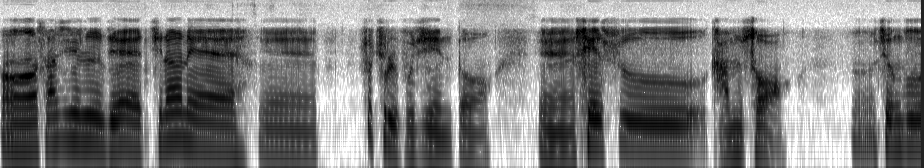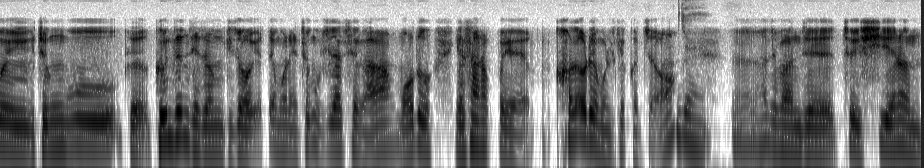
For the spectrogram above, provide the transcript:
어, 사실 이제 지난해 에, 수출 부진 또 에, 세수 감소 어, 정부의 정부 그 건전 재정 기조 때문에 전국 지자체가 모두 예산 확보에 큰 어려움을 겪었죠. 예. 어, 하지만 이제 저희 시에는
